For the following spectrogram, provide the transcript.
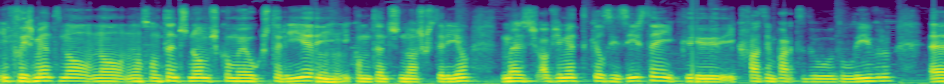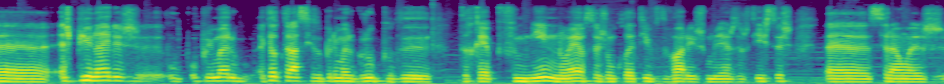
Infelizmente não, não, não são tantos nomes como eu gostaria uhum. e, e, como tantos de nós gostariam, mas obviamente que eles existem e que, e que fazem parte do, do livro. Uh, as pioneiras, o, o, primeiro, aquele que terá sido o primeiro grupo de, de rap feminino, não é? Ou seja, um coletivo de várias mulheres artistas, uh, serão as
